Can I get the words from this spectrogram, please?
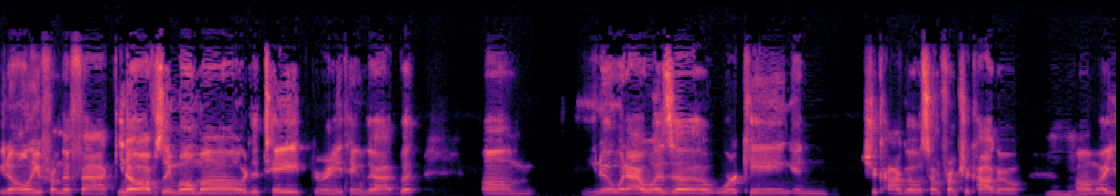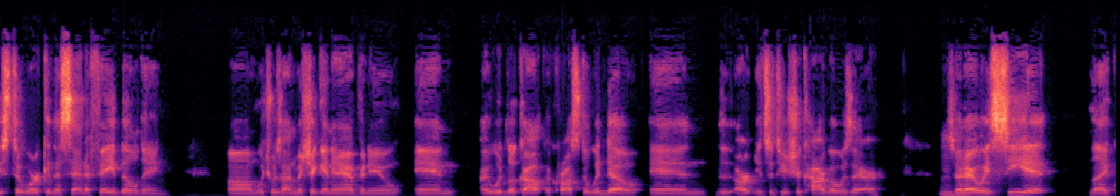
You know, only from the fact, you know, obviously MoMA or the Tate or anything of like that, but um, you know, when I was uh, working in Chicago, so I'm from Chicago. Mm-hmm. Um, I used to work in the Santa Fe building, um, which was on Michigan Avenue, and I would look out across the window, and the Art Institute Chicago was there. Mm-hmm. So I'd mm-hmm. always see it, like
